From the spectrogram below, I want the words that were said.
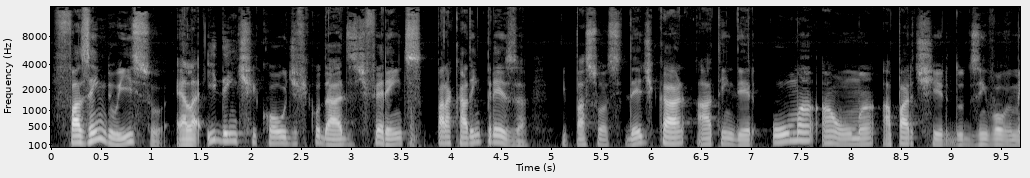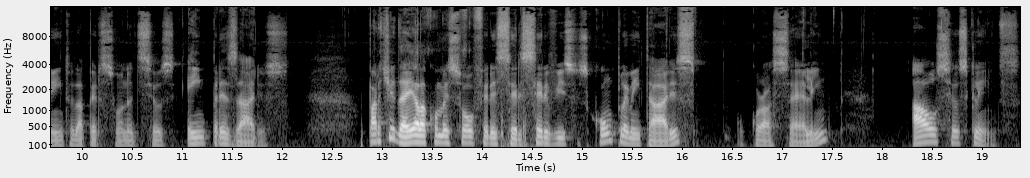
Fazendo isso, ela identificou dificuldades diferentes para cada empresa e passou a se dedicar a atender uma a uma a partir do desenvolvimento da persona de seus empresários. A partir daí, ela começou a oferecer serviços complementares, o cross-selling, aos seus clientes,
